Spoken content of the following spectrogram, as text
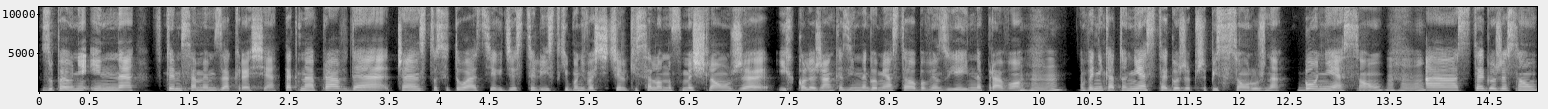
zupełnie inne tym samym zakresie. Tak naprawdę często sytuacje, gdzie stylistki bądź właścicielki salonów myślą, że ich koleżankę z innego miasta obowiązuje inne prawo, mhm. wynika to nie z tego, że przepisy są różne, bo nie są, mhm. a z tego, że są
